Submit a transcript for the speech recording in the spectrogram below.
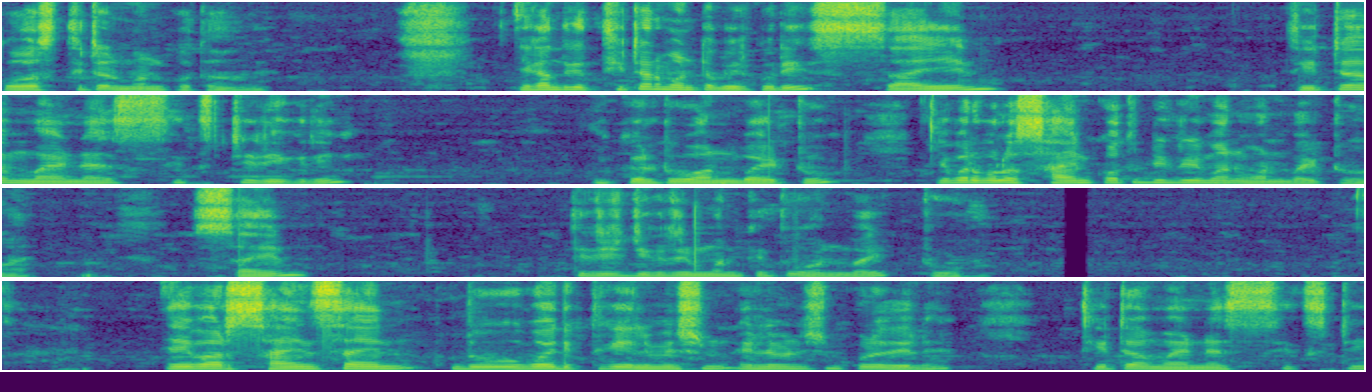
কস থিটার মান কত হবে? এখান থেকে থিটার মানটা বের করি sine theta minus sixty degree equal to one by two এবার বলো সাইন কত ডিগ্রির মান ওয়ান বাই টু হয়? সাইন তিরিশ ডিগ্রির মান কিন্তু ওয়ান বাই টু হয়। এবার সাইন সাইন দু উভয় দিক থেকে এলিমিনেশন এলিমিনেশন করে দিলে theta minus sixty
